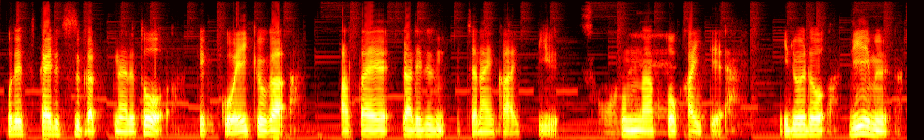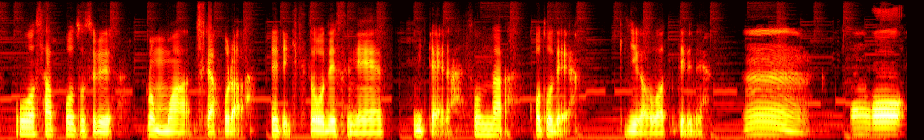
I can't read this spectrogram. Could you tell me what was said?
ここで使える通貨ってなると、結構影響が与えられるんじゃないかっていう、そんなことを書いて、いろいろ DM をサポートするところもまあちらほら出てきそうですね、みたいな、そんなことで記事が終わってるね。うん。今後、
